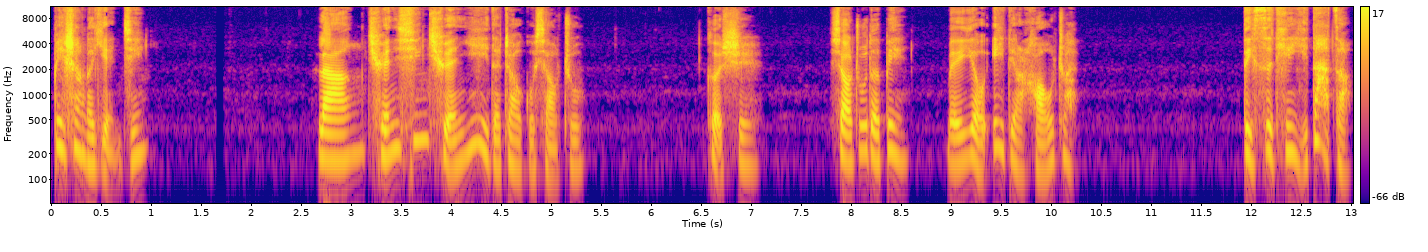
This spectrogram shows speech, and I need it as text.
闭上了眼睛。狼全心全意的照顾小猪，可是小猪的病没有一点好转。第四天一大早，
